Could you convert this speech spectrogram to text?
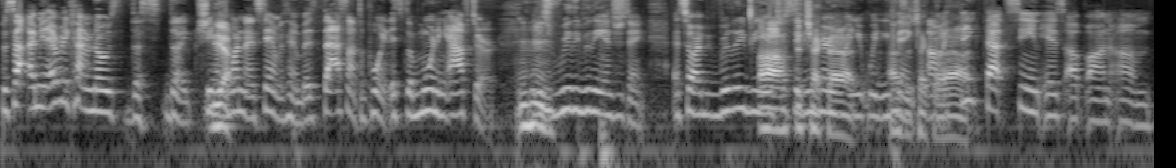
besides, I mean, everybody kind of knows this. Like, she had Yeah. a one night stand with him, but that's not the point. It's the morning after. It's really, really interesting, and so I'd really Mm-hmm. I'll to interested in hearing what you what you I'll have think. Um, I think that scene is up on um,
